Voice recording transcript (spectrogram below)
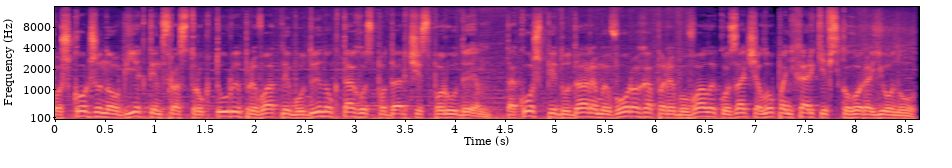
Пошкоджено об'єкт інфраструктури, приватний будинок та господарчі споруди. Також під ударами ворога перебували козача Лопань Харківського району,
